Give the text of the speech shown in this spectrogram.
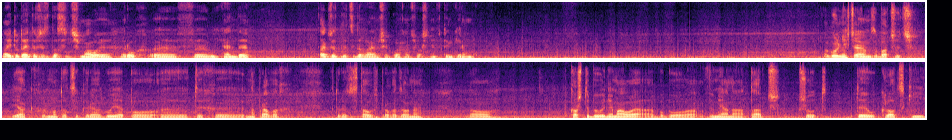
No i tutaj też jest dosyć mały ruch y, w weekendy, także zdecydowałem się pojechać właśnie w tym kierunku. Ogólnie chciałem zobaczyć, jak motocykl reaguje po y, tych y, naprawach, które zostały wprowadzone. No, koszty były niemałe, bo była wymiana tarcz, przód, tył, klocki,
